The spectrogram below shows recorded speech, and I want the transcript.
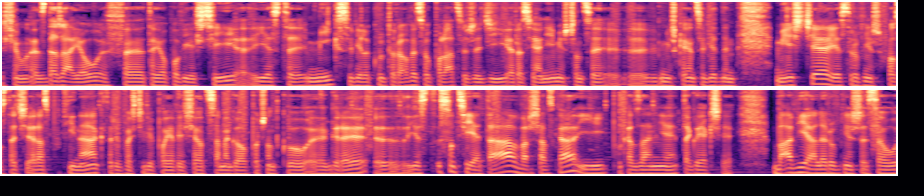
się zdarzają w tej opowieści. Jest miks wielokulturowy, są Polacy, Żydzi, Rosjanie mieszczący, e, mieszkający w jednym mieście. Jest również postać Rasputina, który właściwie pojawia się od samego początku gry. Jest socjeta warszawska i pokazanie tego, jak się bawi, ale również są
